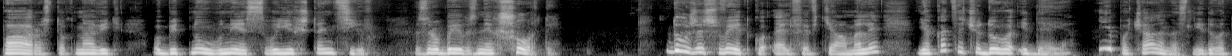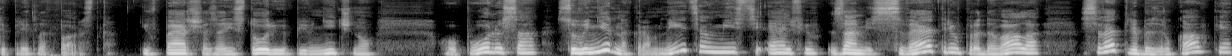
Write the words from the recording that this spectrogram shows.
Паросток навіть обітнув вниз своїх штанців зробив з них шорти. Дуже швидко ельфи втямили, яка це чудова ідея, і почали наслідувати приклад паростка. І вперше за історію північного полюса сувенірна крамниця в місті ельфів замість светрів продавала светри без рукавки,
